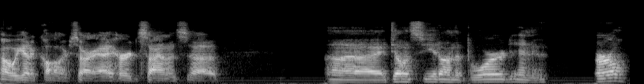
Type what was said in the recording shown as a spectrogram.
Oh, we got a caller. Sorry, I heard silence. Uh, uh, I don't see it on the board. And Earl,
